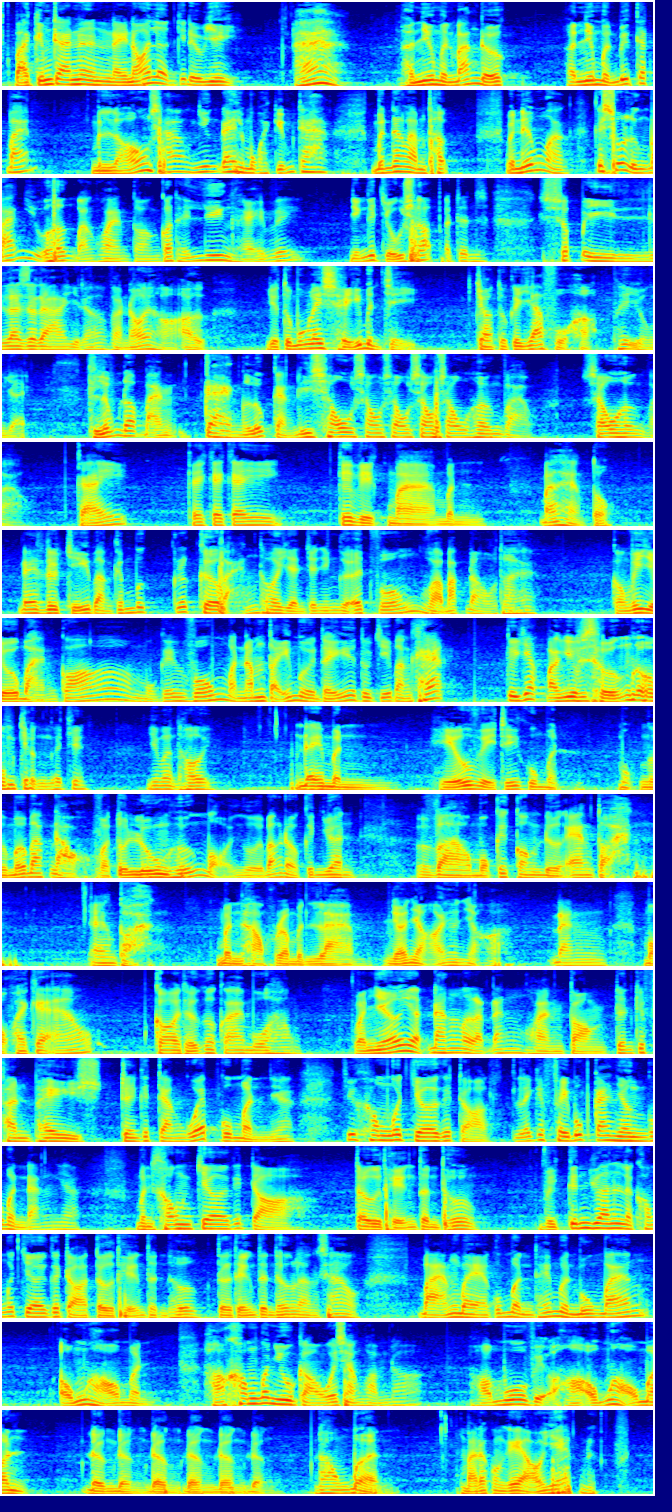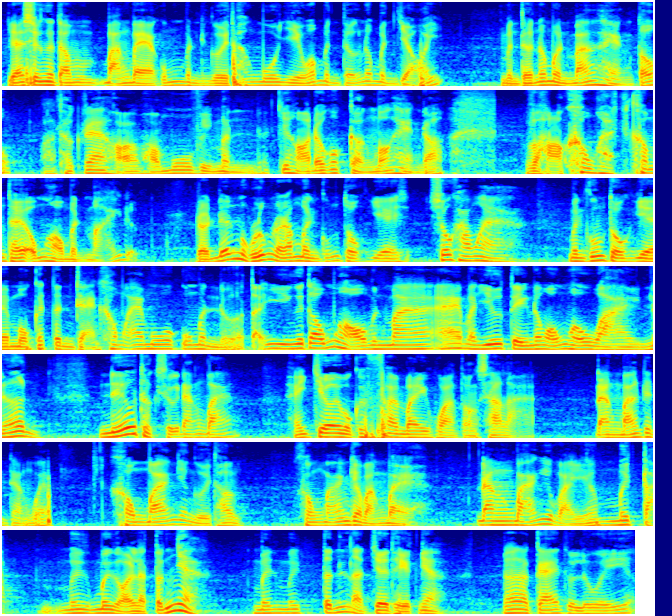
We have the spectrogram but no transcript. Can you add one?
Bài kiểm tra này nói lên cái điều gì? À hình như mình bán được. Hình như mình biết cách bán mình lỗ sao, nhưng đây là một bài kiểm tra. Mình đang làm thật. Và nếu mà cái số lượng bán nhiều hơn, bạn hoàn toàn có thể liên hệ với những cái chủ shop ở trên shopee, lazada gì đó và nói họ ừ giờ tôi muốn lấy sỉ bên chị, cho tôi cái giá phù hợp. Thí dụ vậy. Thì lúc đó bạn càng lúc càng đi sâu sâu sâu sâu sâu hơn vào, sâu hơn vào cái cái cái cái cái việc mà mình bán hàng tốt. Đây tôi chỉ bằng cái mức rất cơ bản thôi dành cho những người ít vốn và bắt đầu thôi ha còn ví dụ bạn có một cái vốn mà 5 tỷ 10 tỷ tôi chỉ bằng khác. Tôi dắt bạn vô xưởng luôn chừng đó chứ. Nhưng mà thôi đây mình hiểu vị trí của mình một người mới bắt đầu và tôi luôn hướng mọi người bắt đầu kinh doanh vào một cái con đường an toàn an toàn. Mình học rồi mình làm nhỏ nhỏ nhỏ nhỏ đăng một hai cái áo coi thử có, có ai mua không và nhớ nha, đăng là đăng hoàn toàn trên cái fanpage, trên cái trang web của mình nha. Chứ không có chơi cái trò, lấy cái facebook cá nhân của mình đăng nha. Mình không chơi cái trò từ thiện tình thương. Vì kinh doanh là không có chơi cái trò từ thiện tình thương. Từ thiện tình thương là làm sao? Bạn bè của mình thấy mình buôn bán, ủng hộ mình. Họ không có nhu cầu cái sản phẩm đó. Họ mua việc họ ủng hộ mình. Đừng đừng đừng đừng đừng đừng. Nó không bền. Mà nó còn gây ảo giác nữa giả sử người ta, bạn bè của mình, người thân mua nhiều quá, mình tưởng nó mình giỏi. Mình tưởng nó mình bán hàng tốt. Mà thật ra họ họ mua vì mình, chứ họ đâu có cần món hàng đó. Và họ không không thể ủng hộ mình mãi được. Rồi đến một lúc nào đó mình cũng tuột về số không à. Mình cũng tuột về một cái tình trạng không ai mua của mình nữa. Tại vì người ta ủng hộ mình mà. Ai mà dư tiền đâu mà ủng hộ hoài. Nên, nếu thực sự đang bán, hãy chơi một cái fanpage hoàn toàn xa lạ. Đang bán trên trang web. Không bán cho người thân. Không bán cho bạn bè. Đăng bán như vậy mới tập mới mới gọi là tính nha. Mới mới tính là chơi thiệt nha. Đó là cái tôi lưu ý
